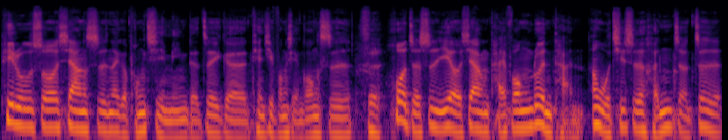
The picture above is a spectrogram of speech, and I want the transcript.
譬如说像是那个彭启明的这个天气风险公司，是，或者是也有像台风论坛。那我其实很整这。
